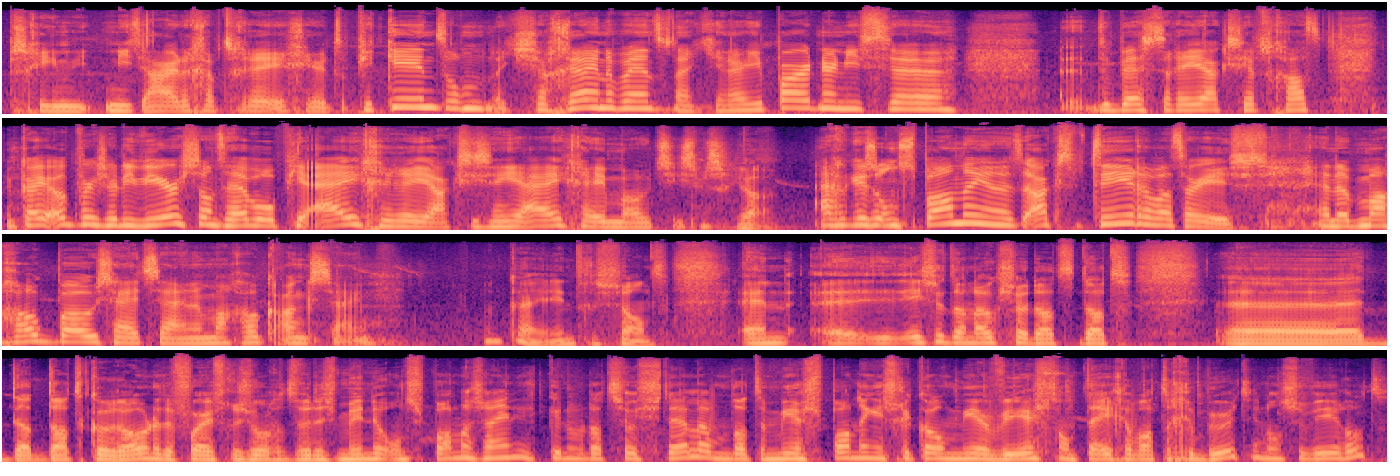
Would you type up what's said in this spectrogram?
misschien niet aardig hebt gereageerd op je kind, omdat je chagrijnig bent, of dat je naar je partner niet uh, de beste reactie hebt gehad. Dan kan je ook weer zo die weerstand hebben op je eigen reacties en je eigen emoties. Misschien. Ja. Eigenlijk is ontspanning en het accepteren wat er is. En dat mag ook boosheid zijn, dat mag ook angst zijn. Oké, interessant. En uh, is het dan ook zo dat, dat, uh, dat, dat corona ervoor heeft gezorgd dat we dus minder ontspannen zijn? Kunnen we dat zo stellen? Omdat er meer spanning is gekomen, meer weerstand tegen wat er gebeurt in onze wereld?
